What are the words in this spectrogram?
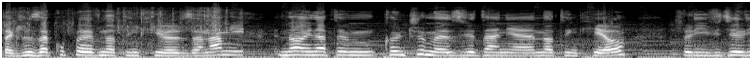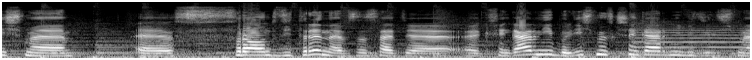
Także zakupy w Notting Hill za nami. No i na tym kończymy zwiedzanie Notting Hill. Czyli widzieliśmy e, front, witrynę w zasadzie e, księgarni, byliśmy w księgarni, widzieliśmy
